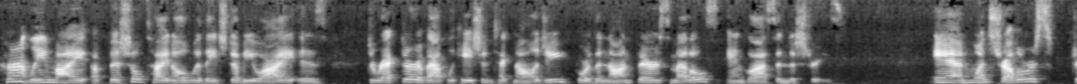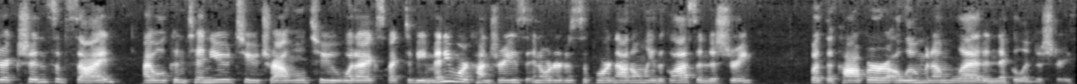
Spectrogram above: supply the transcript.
Currently, my official title with HWI is Director of Application Technology for the non ferrous metals and glass industries. And once travel restrictions subside, I will continue to travel to what I expect to be many more countries in order to support not only the glass industry, but the copper, aluminum, lead, and nickel industries.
